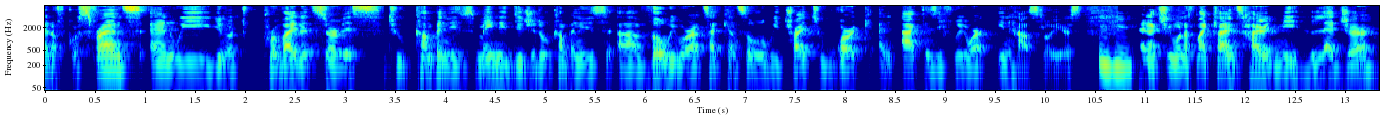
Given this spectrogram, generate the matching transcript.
and of course France. And we, you know, provided service to companies, mainly digital companies. Uh, though we were outside counsel, we tried to work and act as if we were in-house lawyers. Mm-hmm. And actually, one of my clients hired me, Ledger,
